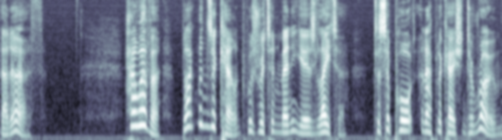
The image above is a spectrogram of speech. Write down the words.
than earth. However, Blackman's account was written many years later to support an application to Rome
